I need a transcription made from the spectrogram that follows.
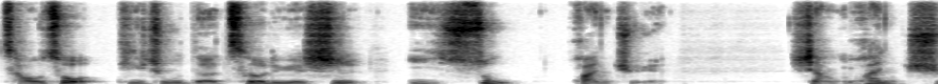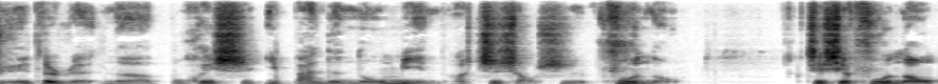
曹错提出的策略是以粟换爵，想换爵的人呢，不会是一般的农民啊，至少是富农。这些富农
